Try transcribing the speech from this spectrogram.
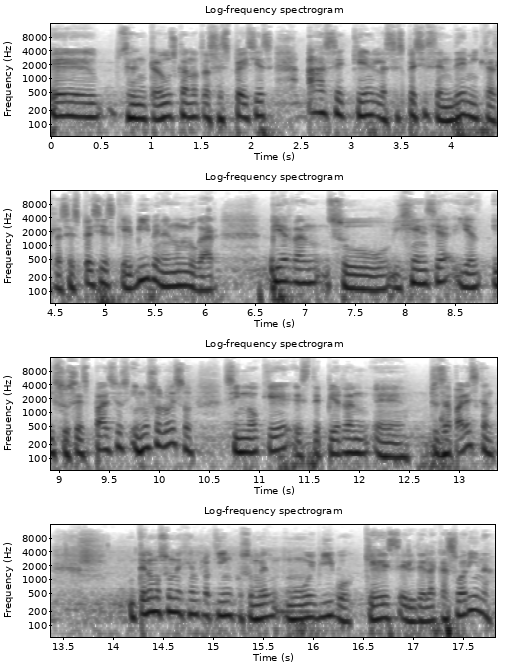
eh, se introduzcan otras especies, hace que las especies endémicas, las especies que viven en un lugar, pierdan su vigencia y, sus espacios, y no solo eso, sino que este, pierdan, eh, desaparezcan. Tenemos un ejemplo aquí en Cozumel muy vivo, que es el de la casuarina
